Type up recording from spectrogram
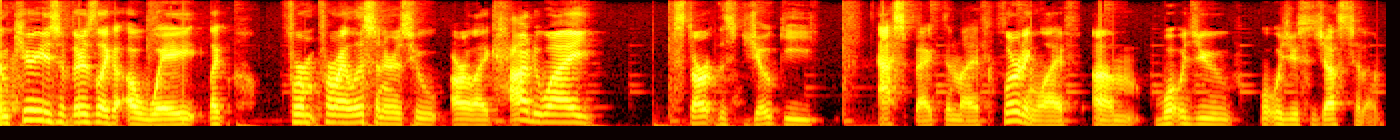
I'm curious if there's like a way, like for for my listeners who are like, how do I start this jokey aspect in my flirting life? Um, what would you what would you suggest to them?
